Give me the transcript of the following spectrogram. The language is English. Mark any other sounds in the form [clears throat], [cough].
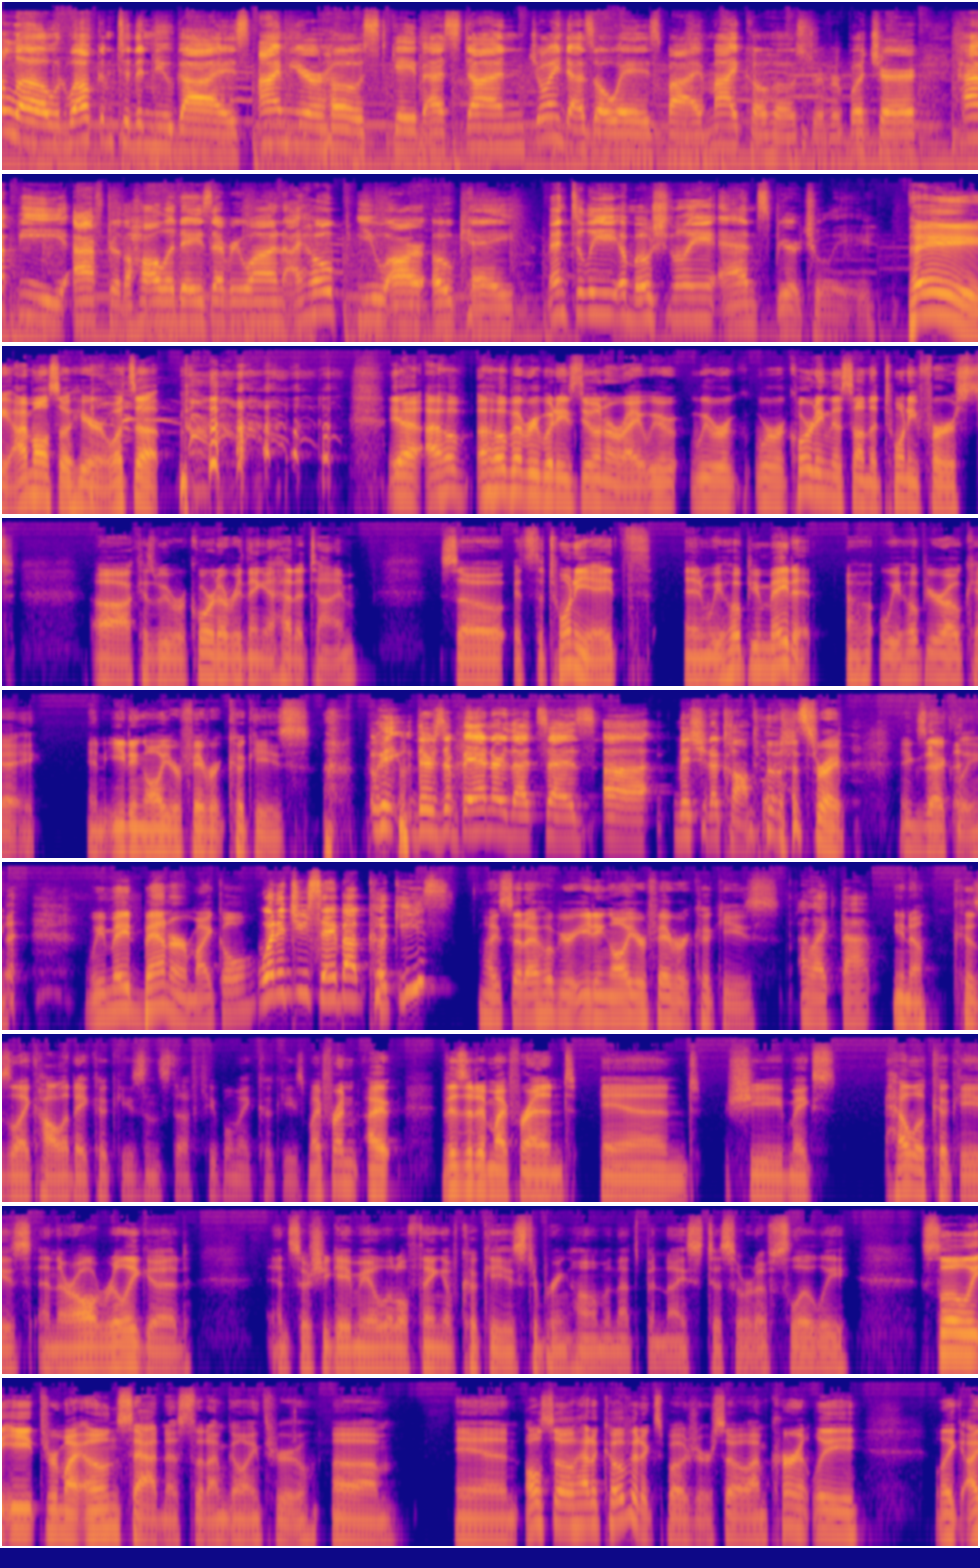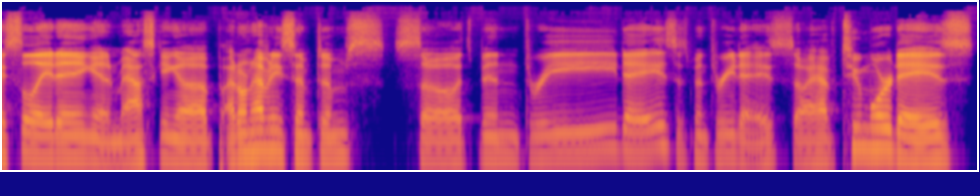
Hello and welcome to the new guys. I'm your host, Gabe S. Dunn, joined as always by my co host, River Butcher. Happy after the holidays, everyone. I hope you are okay mentally, emotionally, and spiritually. Hey, I'm also here. What's up? [laughs] yeah, I hope I hope everybody's doing all right. We we were we're recording this on the 21st because we record everything ahead of time. So it's the 28th, and we hope you made it. Uh, we hope you're okay and eating all your favorite cookies. [laughs] Wait, there's a banner that says uh, "Mission [laughs] accomplished." That's right. Exactly. [laughs] we made banner, Michael. What did you say about cookies? I said I hope you're eating all your favorite cookies. I like that. You know, because like holiday cookies and stuff, people make cookies. My friend, I visited my friend, and she makes hella cookies, and they're all really good. And so she gave me a little thing of cookies to bring home, and that's been nice to sort of slowly slowly eat through my own sadness that I'm going through. Um, and also had a COVID exposure. So I'm currently like isolating and masking up. I don't have any symptoms. So it's been three days. It's been three days. So I have two more days.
